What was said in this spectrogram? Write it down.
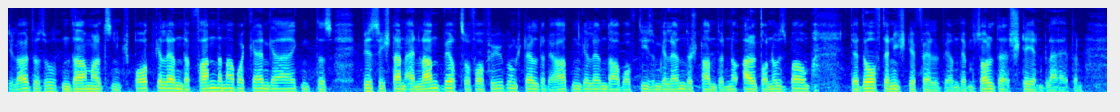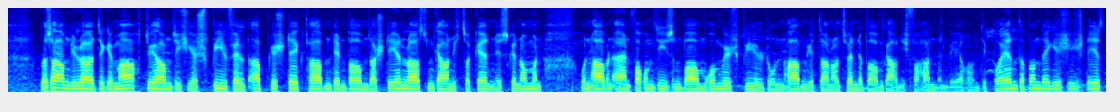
die Leute suchten damals ein Sportgelände, fanden aber kein geeignetes, bis sich dann ein Landwirt zur Verfügung stellte. Der hat ein Gelände, aber auf diesem Gelände stand ein alter Nussbaum. Der durfte nicht gefällt werden, der sollte stehen bleiben. Was haben die Leute gemacht? Die haben sich ihr Spielfeld abgesteckt, haben den Baum da stehen lassen, gar nicht zur Kenntnis genommen und haben einfach um diesen Baum rumgespielt und haben getan, als wenn der Baum gar nicht vorhanden wäre. Und die Pointe von der Geschichte ist,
